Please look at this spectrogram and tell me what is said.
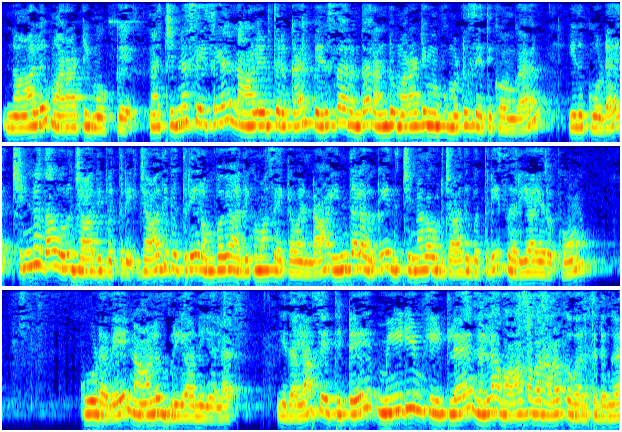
நாலு மராட்டி மொக்கு. நான் சின்ன சைஸ்ல நாலு எடுத்திருக்கேன். பெருசா இருந்தா ரெண்டு மராட்டி மொக்கு மட்டும் சேர்த்துக்கோங்க. இது கூட சின்னதா ஒரு ஜாதி பத்திரி ஜாதி பத்திரி ரொம்பவே அதிகமா சேர்க்க வேண்டாம். இந்த அளவுக்கு இது சின்னதா ஒரு ஜாதி பத்திரி சரியா இருக்கும். கூடவே நாலு பிரியாணி இலை. இதெல்லாம் சேர்த்துட்டு மீடியம் ஹீட்ல நல்லா வாசம் வர அளவுக்கு வறுத்துடுங்க.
